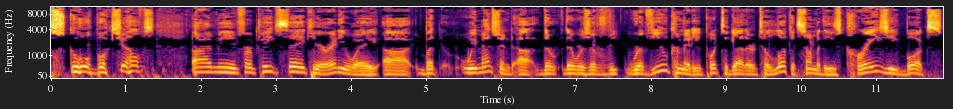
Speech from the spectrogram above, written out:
school bookshelves? I mean, for Pete's sake, here anyway. Uh, but we mentioned uh, there there was a re- review committee put together to look at some of these crazy books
